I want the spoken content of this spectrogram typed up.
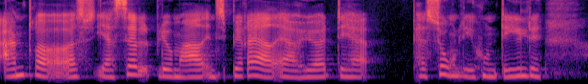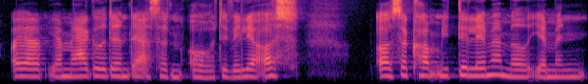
andre og også jeg selv blev meget inspireret af at høre det her personlige, hun delte. Og jeg, jeg mærkede den der sådan, åh, det vælger jeg også. Og så kom mit dilemma med, jamen,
